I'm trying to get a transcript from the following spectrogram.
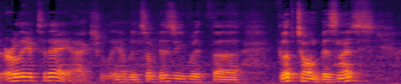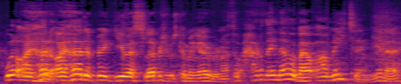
earlier today. Actually, I've been so busy with uh, Gliptone business. Well, I heard I heard a big US celebrity was coming over, and I thought, how do they know about our meeting? You know,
